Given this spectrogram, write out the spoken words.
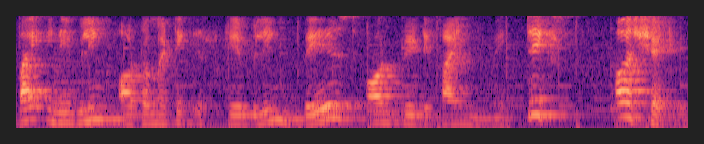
by enabling automatic scaling based on predefined metrics or schedule.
